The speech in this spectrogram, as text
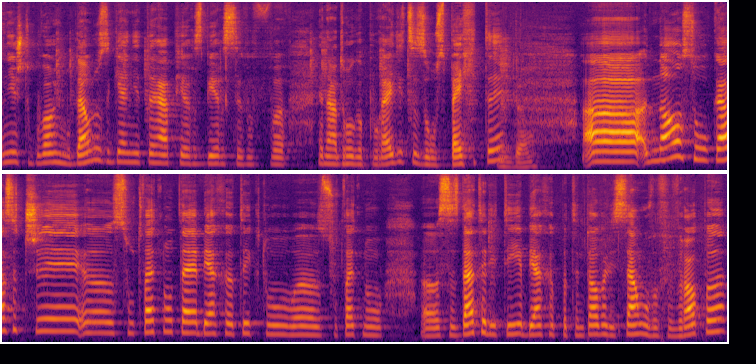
ние ще говорим отделно за генния терапия, разбира се, в една друга поредица, за успехите. Да. А, но се оказа, че съответно те бяха, тъй като съответно създателите бяха патентовали само в Европа,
